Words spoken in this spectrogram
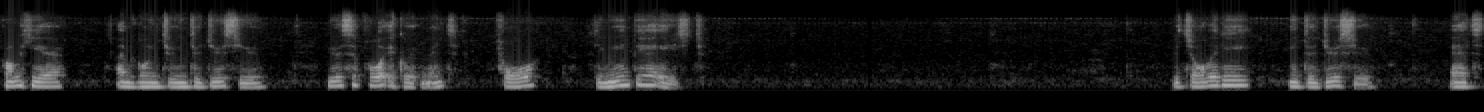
From here, I'm going to introduce you useful equipment for dementia aged, which already introduced you at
